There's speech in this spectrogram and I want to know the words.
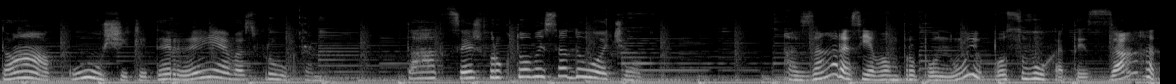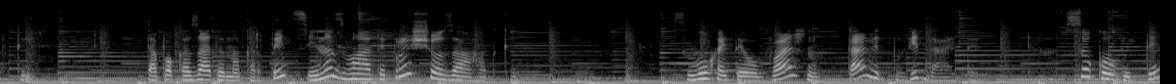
Так, кущики, дерева з фруктами. Так, це ж фруктовий садочок. А зараз я вам пропоную послухати загадки та показати на картинці і назвати про що загадки. Слухайте уважно та відповідайте. Соковите,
